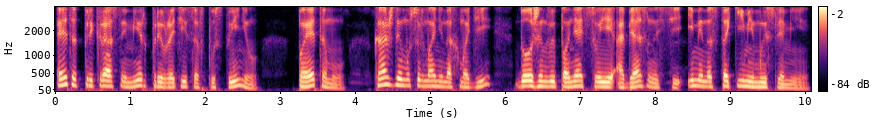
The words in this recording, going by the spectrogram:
этот прекрасный мир превратится в пустыню, поэтому каждый мусульманин Ахмади должен выполнять свои обязанности именно с такими мыслями.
